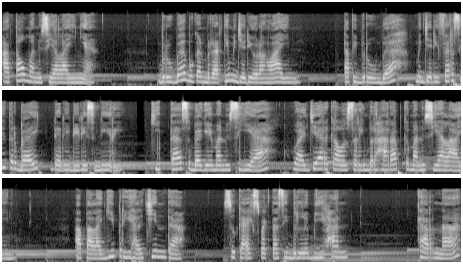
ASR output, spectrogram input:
atau manusia lainnya. Berubah bukan berarti menjadi orang lain, tapi berubah menjadi versi terbaik dari diri sendiri. Kita sebagai manusia wajar kalau sering berharap ke manusia lain, apalagi perihal cinta, suka ekspektasi berlebihan karena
